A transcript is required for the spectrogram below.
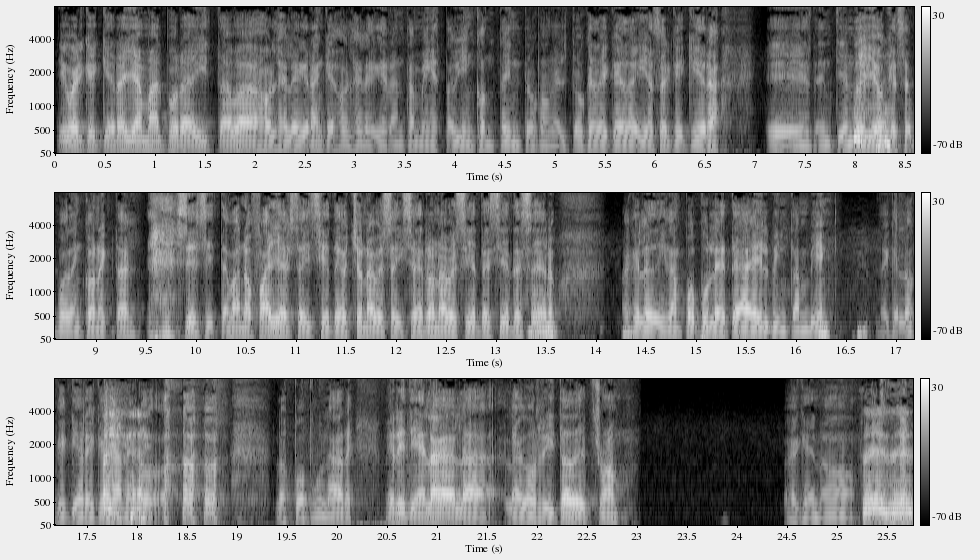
Digo, el que quiera llamar por ahí estaba Jorge Legrand, que Jorge Legrand también está bien contento con el toque de queda y eso, el que quiera, eh, entiendo yo que se pueden conectar. si el sistema no falla, el 678-960-9770, para que le digan populete a Elvin también, de que es lo que quiere que gane los, los populares. Mire, y tiene la, la, la gorrita de Trump, para que no... sí, sí,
